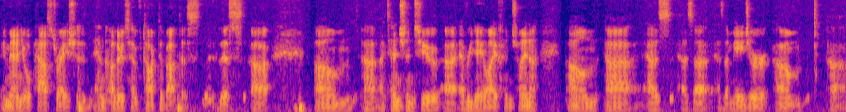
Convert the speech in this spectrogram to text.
Emanuel Pastreich and others have talked about this this um, attention to everyday life in China um, as as a as a major um, uh,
